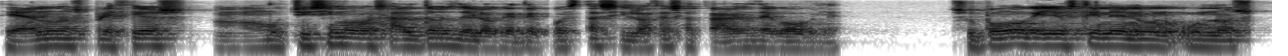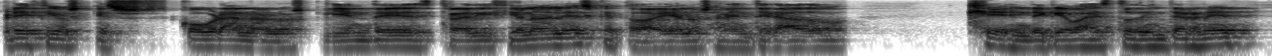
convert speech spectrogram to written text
te dan unos precios muchísimo más altos de lo que te cuesta si lo haces a través de Google. Supongo que ellos tienen unos precios que cobran a los clientes tradicionales que todavía no se han enterado de qué va esto de Internet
